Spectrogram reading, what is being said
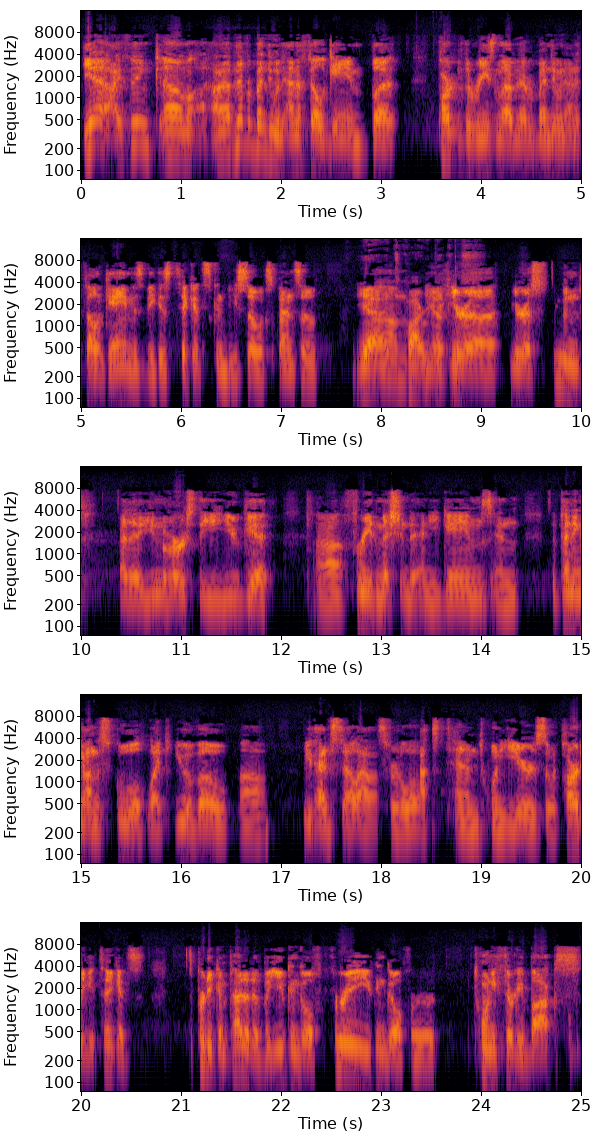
Yeah, I think um, I've never been to an NFL game, but part of the reason I've never been to an NFL game is because tickets can be so expensive. Yeah, it's Um, quite you know, if you're a you're a student at a university, you get uh, free admission to any games, and depending on the school, like U of O, um, we've had sellouts for the last 10, 20 years, so it's hard to get tickets. It's pretty competitive, but you can go for free, you can go for 20, 30 bucks.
